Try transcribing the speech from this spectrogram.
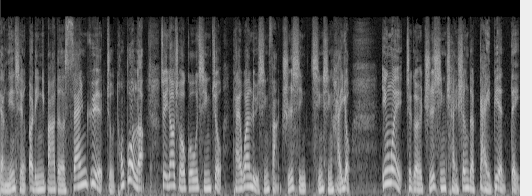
两年前，二零一八的三月就通过了，所以要求国务卿就台湾旅行法执行情形，还有因为这个执行产生的改变，得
